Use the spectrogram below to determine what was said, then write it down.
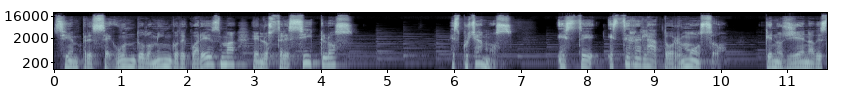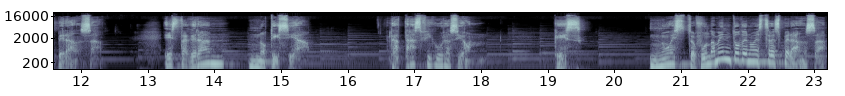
siempre segundo domingo de cuaresma en los tres ciclos, escuchamos este, este relato hermoso que nos llena de esperanza. Esta gran noticia, la transfiguración, que es nuestro fundamento de nuestra esperanza.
